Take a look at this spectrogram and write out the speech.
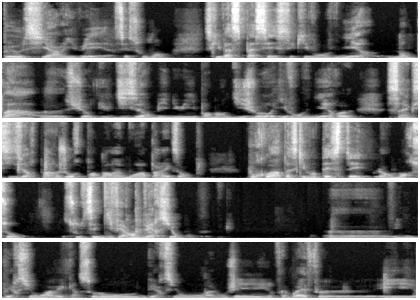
peut aussi arriver assez souvent. Ce qui va se passer, c'est qu'ils vont venir, non pas euh, sur du 10 heures minuit pendant 10 jours, ils vont venir 5-6 euh, heures par jour pendant un mois, par exemple. Pourquoi? Parce qu'ils vont tester leurs morceaux sous ces différentes versions. une version avec un solo, une version allongée, enfin bref, et,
